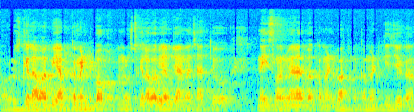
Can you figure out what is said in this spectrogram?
और उसके अलावा भी आप कमेंट बॉक्स उसके अलावा भी आप जानना चाहते हो, नहीं समझ में आ रहा तो कमेंट बॉक्स में कमेंट कीजिएगा।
